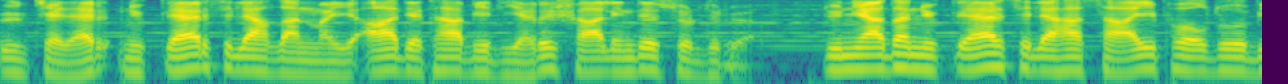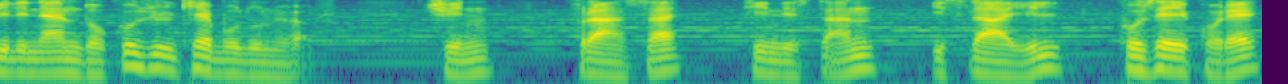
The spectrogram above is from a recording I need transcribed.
Ülkeler nükleer silahlanmayı adeta bir yarış halinde sürdürüyor. Dünyada nükleer silaha sahip olduğu bilinen 9 ülke bulunuyor. Çin, Fransa, Hindistan, İsrail, Kuzey Kore,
